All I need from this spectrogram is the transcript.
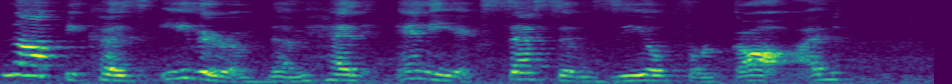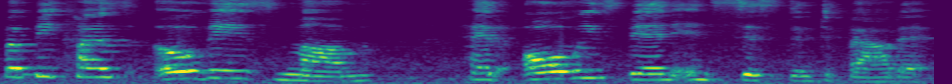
not because either of them had any excessive zeal for God, but because Ove's mum had always been insistent about it.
